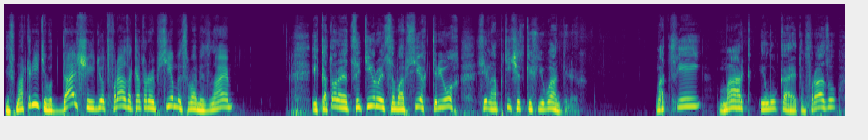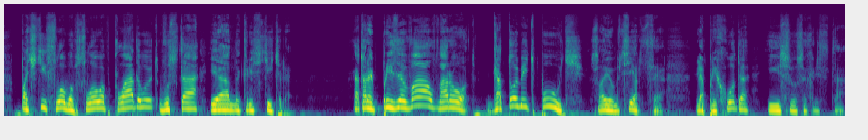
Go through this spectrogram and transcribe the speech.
И смотрите, вот дальше идет фраза, которую все мы с вами знаем, и которая цитируется во всех трех синоптических Евангелиях. Матфей, Марк и Лука эту фразу почти слово в слово вкладывают в уста Иоанна Крестителя который призывал народ готовить путь в своем сердце для прихода Иисуса Христа.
